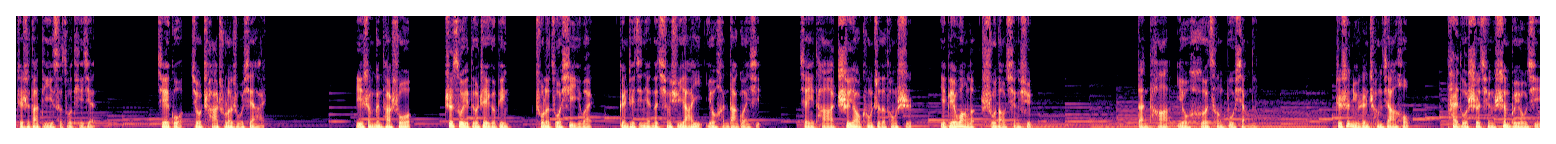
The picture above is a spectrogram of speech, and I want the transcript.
这是他第一次做体检，结果就查出了乳腺癌。医生跟他说，之所以得这个病，除了作息以外，跟这几年的情绪压抑有很大关系，建议他吃药控制的同时，也别忘了疏导情绪。但他又何曾不想呢？只是女人成家后。太多事情身不由己，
